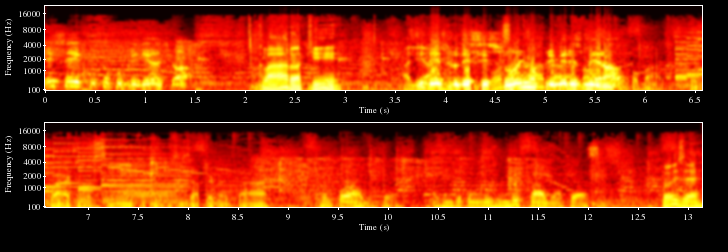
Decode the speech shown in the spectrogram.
Esse aí com o topo brilhante, ó. Claro, aqui. E dentro desse sonho, a primeira esmeralda. Tem quartos assim, pra quem precisar pernoitar. Concordo, pô. A gente economiza um bocado na peça. Pois é.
